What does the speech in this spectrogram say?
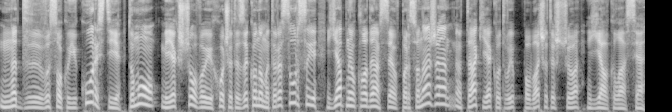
надвисокої користі, тому якщо ви хочете зекономити ресурси, я б не вкладався в персонажа так, як от ви побачите, що я вклався.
